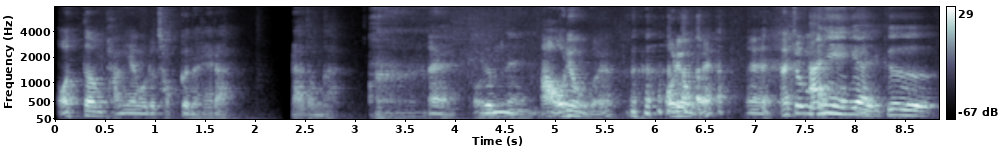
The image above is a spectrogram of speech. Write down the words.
어떤 방향으로 접근을 해라. 라던가. 네. 어렵네. 아, 어려운 거예요? 어려운 거예요? 네. 아, 좀. 뭐- 아니 이게 그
